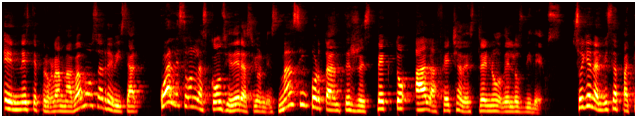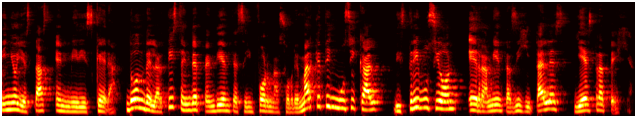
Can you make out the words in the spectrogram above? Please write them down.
en este programa vamos a revisar cuáles son las consideraciones más importantes respecto a la fecha de estreno de los videos. Soy Ana Luisa Patiño y estás en Mi Disquera, donde el artista independiente se informa sobre marketing musical, distribución, herramientas digitales y estrategia.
